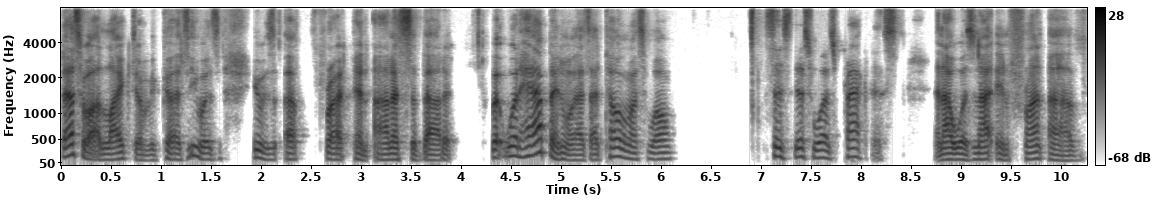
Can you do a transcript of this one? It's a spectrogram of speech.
That's why I liked him because he was he was upfront and honest about it. But what happened was I told him, I said, well, since this was practice and I was not in front of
